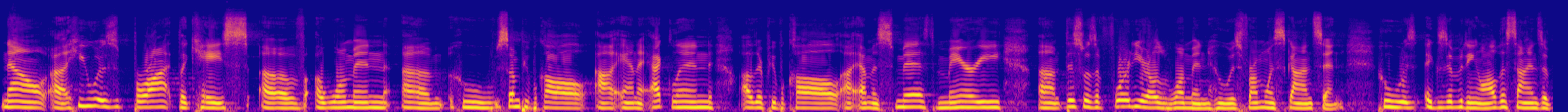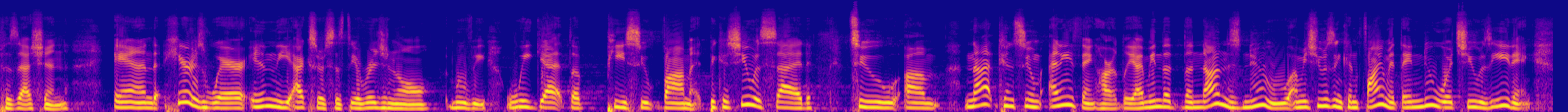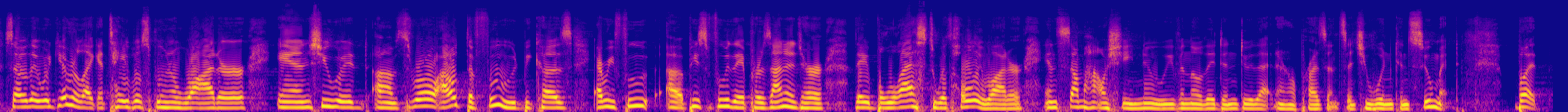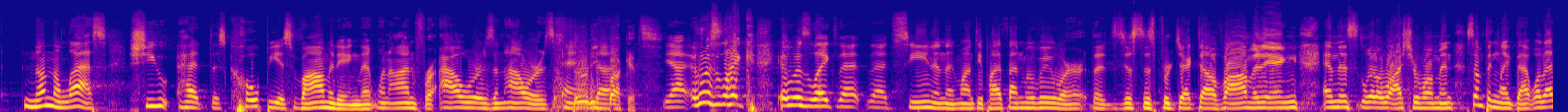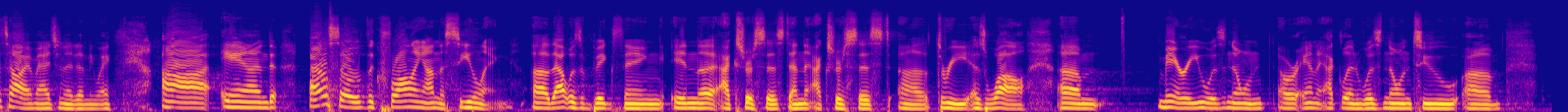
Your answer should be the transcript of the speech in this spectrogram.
Now, uh, he was brought the case of a woman um, who some people call uh, Anna Ecklund, other people call uh, Emma Smith, Mary. Um, this was a 40 year old woman who was from Wisconsin who was exhibiting all the signs of possession. And here's where, in The Exorcist, the original movie, we get the pea soup vomit because she was said to um, not consume anything hardly. I mean, the, the nuns knew, I mean, she was in confinement, they knew what she was eating. So they would give her like a tablespoon of water and she would um, throw out the food because every food, uh, piece of food they presented her, they blessed with holy water. And somehow she knew, even though they didn't do that in her presence, and she wouldn't consume it. But nonetheless, she had this copious vomiting that went on for hours and hours. And, 30 uh, buckets. Yeah, it was like it was like that that scene in the Monty Python movie where there's just this projectile vomiting and this little washerwoman, something like that. Well, that's how I imagine it anyway. Uh, and also the crawling on the ceiling. Uh, that was a big thing in The Exorcist and The Exorcist uh, 3 as well. Um, Mary was known, or Anna Ecklund was known to um,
